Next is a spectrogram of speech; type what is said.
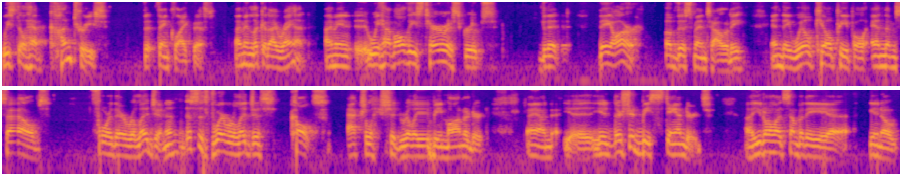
we still have countries that think like this. I mean, look at Iran. I mean, we have all these terrorist groups that they are of this mentality and they will kill people and themselves for their religion. And this is where religious cults actually should really be monitored. And uh, you, there should be standards. Uh, you don't let somebody, uh, you know,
